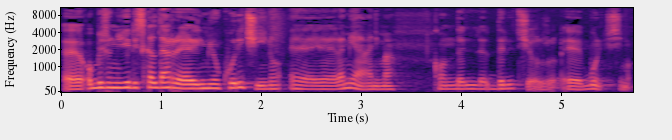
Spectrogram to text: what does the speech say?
eh, ho bisogno di riscaldare il mio cuoricino e la mia anima con del delizioso e buonissimo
